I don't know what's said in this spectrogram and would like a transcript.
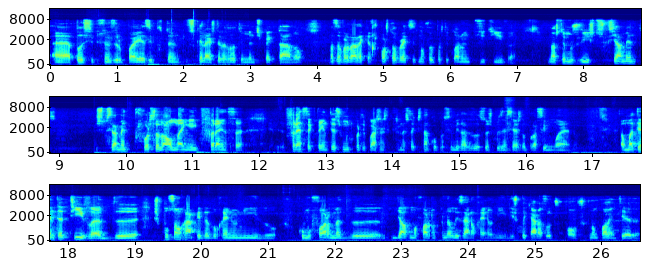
uh, pelas instituições europeias e, portanto, se calhar isto era relativamente expectável, mas a verdade é que a resposta ao Brexit não foi particularmente positiva. Nós temos visto, especialmente, especialmente por força da Alemanha e de França, França que tem interesses muito particulares nesta questão, com a proximidade das eleições presidenciais do próximo ano, uma tentativa de expulsão rápida do Reino Unido como forma de, de alguma forma, penalizar o Reino Unido e explicar aos outros povos que não podem ter,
